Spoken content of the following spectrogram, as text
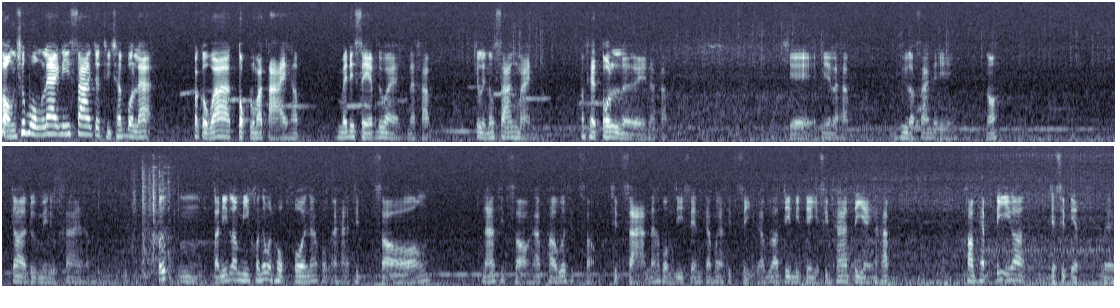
สองชั่วโมงแรกนี่สร้างจนถึงชั้นบนแล้ว ปรากฏว่าตกลงมาตายครับ ไม่ได้เซฟด้วยนะครับ ก็เลยต้องสร้างใหม่ต้องแต่ต้นเลยนะครับ โอเค นี่แหละครับ คือเราสร้างได้เองเนาะก็ดูเมนูสร้างนะครับปุ๊บอืมตอนนี้เรามีคนทั้งหมด 6 คนนะผมอาหาร 12 น้ำ12 ครับ power 12 13 นะครับผม defense กับการ14ครับแล้วตีมมีเตียงอยู่15 เตียงนะครับ ความแฮปปี้ก็ 71 เลย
